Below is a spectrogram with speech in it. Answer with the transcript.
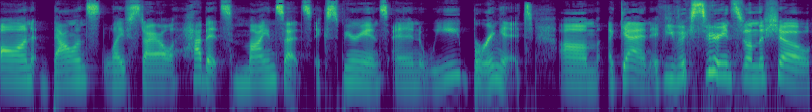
on balanced lifestyle habits, mindsets, experience, and we bring it. Um, again, if you've experienced it on the show,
